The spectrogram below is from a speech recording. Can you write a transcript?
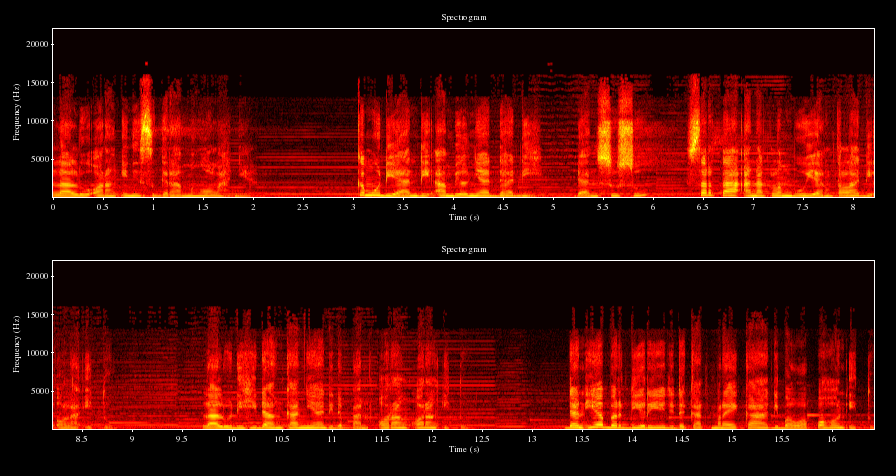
Lalu orang ini segera mengolahnya. Kemudian diambilnya dadi dan susu serta anak lembu yang telah diolah itu. Lalu dihidangkannya di depan orang-orang itu. Dan ia berdiri di dekat mereka di bawah pohon itu,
